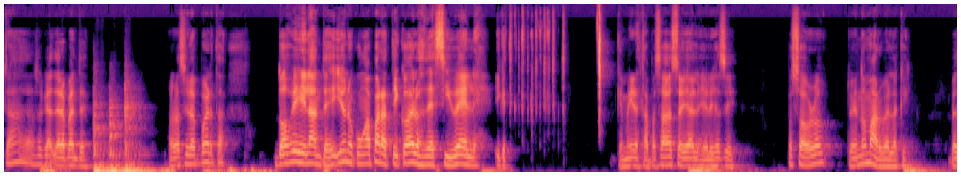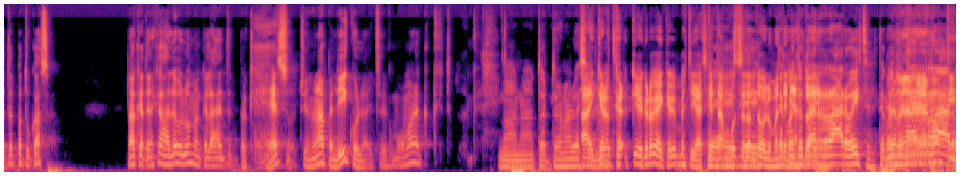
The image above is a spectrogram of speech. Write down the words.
Qué, De repente, ahora sí la puerta. Dos vigilantes y uno con un aparatico de los decibeles. Y que... Que mira, está pasado eso. Y yo le dije así. ¿Qué pasó, bro? Estoy viendo Marvel aquí. Vete para tu casa. No, que tienes que bajarle volumen que la gente... ¿Pero qué es eso? Estoy viendo una película. Estoy como... "Bueno, No, no, tú, tú eres mal vecino. Ay, creo, ¿viste? creo- yo creo que hay que investigar qué Sí, tan sí. tanto volumen Te cuento tan raro, ¿viste? Te cuento Mira, tan mira, raro.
